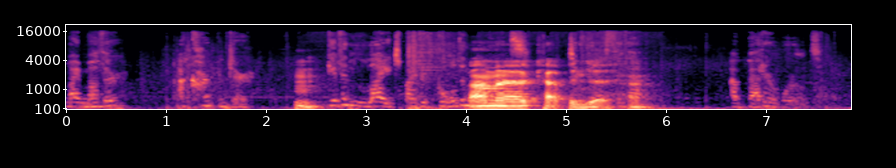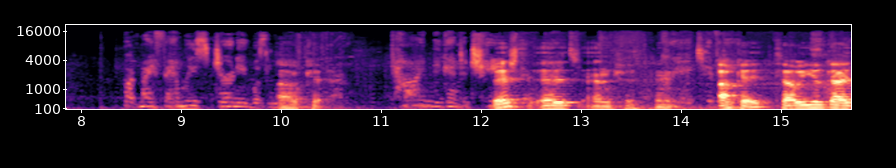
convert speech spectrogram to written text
My mother, a carpenter. Hmm. Given light by the golden I'm a carpenter. Huh. A better world. But my family's journey was long. Okay. Time began to change. This is interesting. Okay, so you guys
